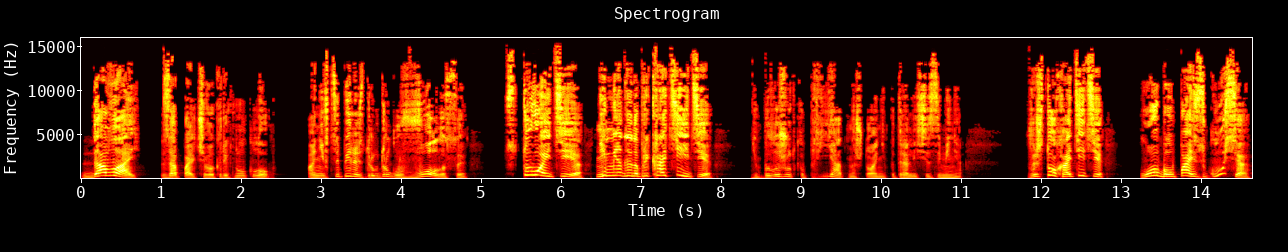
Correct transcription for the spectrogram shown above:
Давай! Запальчиво крикнул Клоп. Они вцепились друг другу в волосы. «Стойте! Немедленно прекратите!» Мне было жутко приятно, что они подрались из-за меня. «Вы что, хотите оба упасть с гуся?»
